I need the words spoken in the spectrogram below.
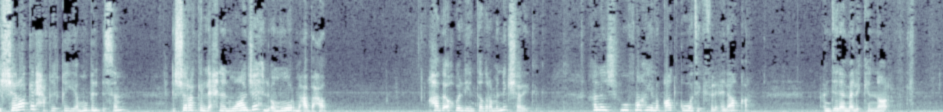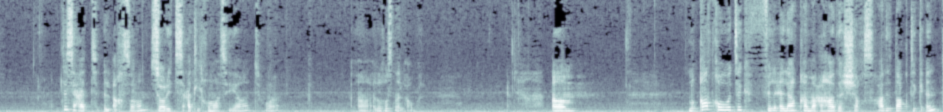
الشراكة الحقيقية مو بالاسم الشراكة اللي إحنا نواجه الأمور مع بعض. هذا هو اللي ينتظره منك شريكك. خلينا نشوف ما هي نقاط قوتك في العلاقة. عندنا ملك النار. تسعة الأغصان سوري تسعة الخماسيات والغصن آه الأول. أم نقاط قوتك في العلاقة مع هذا الشخص. هذه طاقتك أنت.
